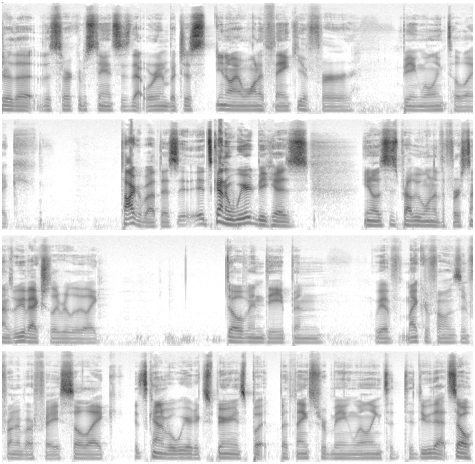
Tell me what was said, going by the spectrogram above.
are the the circumstances that we're in. But just you know, I want to thank you for being willing to like talk about this. It, it's kind of weird because, you know, this is probably one of the first times we've actually really like dove in deep and we have microphones in front of our face. So like it's kind of a weird experience, but but thanks for being willing to, to do that. So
